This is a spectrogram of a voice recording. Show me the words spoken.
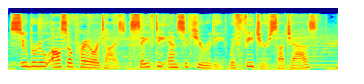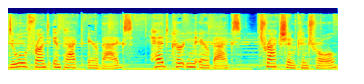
Subaru also prioritized safety and security with features such as dual front impact airbags, head curtain airbags, traction control,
